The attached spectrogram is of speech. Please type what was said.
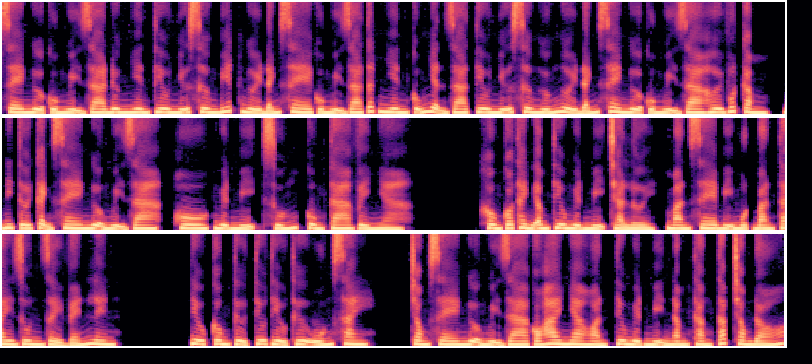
Xe ngựa của ngụy gia đương nhiên tiêu nhữ xương biết người đánh xe của ngụy gia tất nhiên cũng nhận ra tiêu nhữ xương hướng người đánh xe ngựa của ngụy gia hơi vuốt cằm đi tới cạnh xe ngựa ngụy gia, hô, nguyệt mị xuống cùng ta về nhà. Không có thanh âm tiêu nguyệt mị trả lời, màn xe bị một bàn tay run rẩy vén lên. Tiêu công tử tiêu tiểu thư uống say. Trong xe ngựa ngụy ra có hai nha hoàn, tiêu nguyệt mị nằm thẳng tắp trong đó,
